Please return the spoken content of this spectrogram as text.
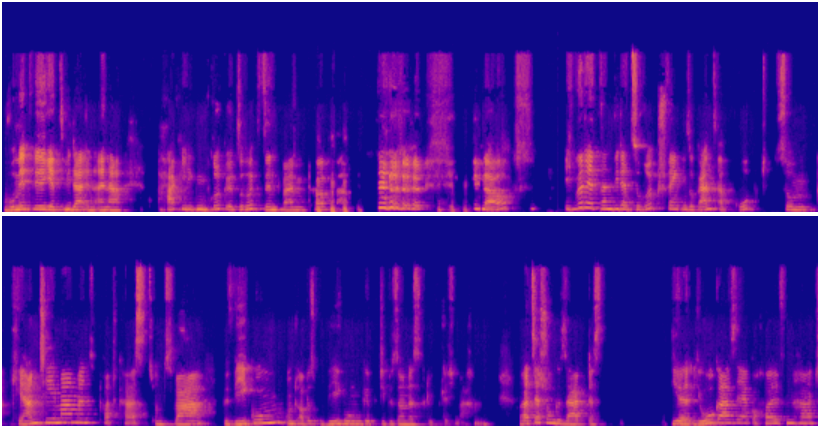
Womit wir jetzt wieder in einer hakeligen Brücke zurück sind beim Körper. genau. Ich würde jetzt dann wieder zurückschwenken, so ganz abrupt zum Kernthema meines Podcasts, und zwar Bewegungen und ob es Bewegungen gibt, die besonders glücklich machen. Du hast ja schon gesagt, dass dir Yoga sehr geholfen hat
